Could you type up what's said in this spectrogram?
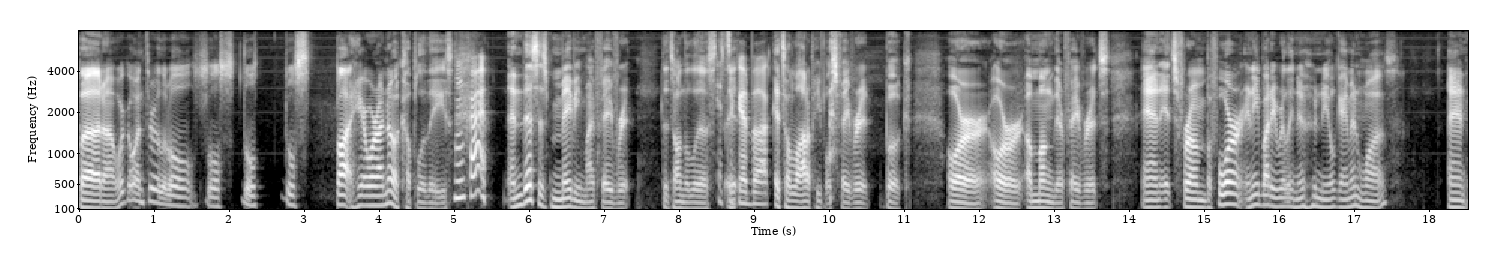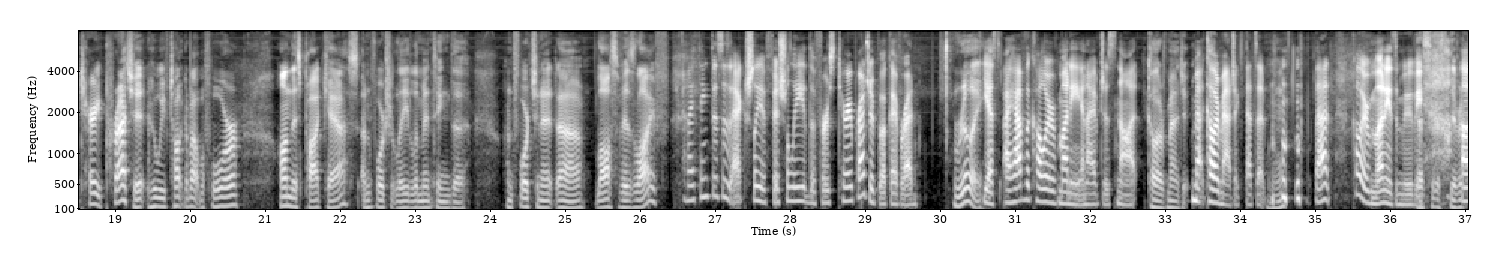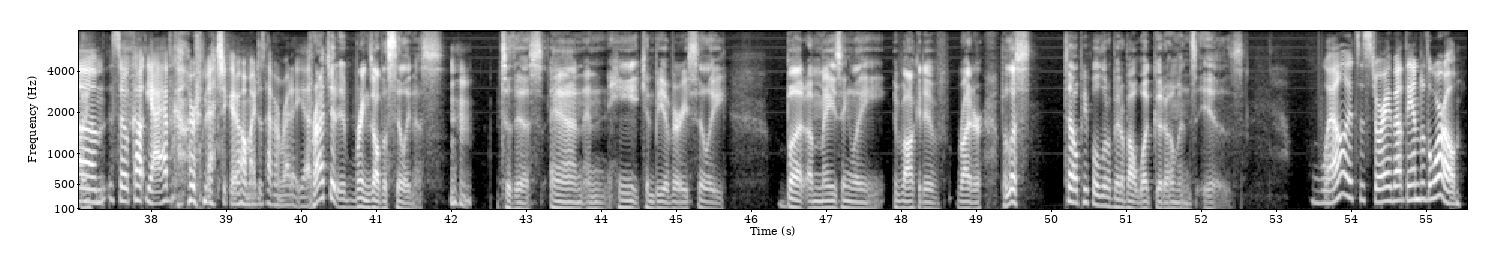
But uh, we're going through a little little little little spot here where I know a couple of these, Okay. And this is maybe my favorite that's on the list. It's a It- good book. It's a lot of people's favorite book, or or among their favorites, and it's from before anybody really knew who Neil Gaiman was, and Terry Pratchett, who we've talked about before on this podcast, unfortunately lamenting the unfortunate uh, loss of his life. And I think this is actually officially the first Terry Pratchett book I've read. Really, Yes, I have The Color of Money, and I've just not. Color of Magic. Ma- Color Magic, that's it. that Color of Money is a movie. Mm-hmm. That's, that's a different thing. um, so, co- yeah, I have Color of Magic at home. I just haven't read it yet. Pratchett it brings all the silliness Mm-hmm. to this, and and he can be a very silly, but amazingly evocative writer. But let's tell people a little bit about what Good Omens is. Well, it's a story about the end of the world.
